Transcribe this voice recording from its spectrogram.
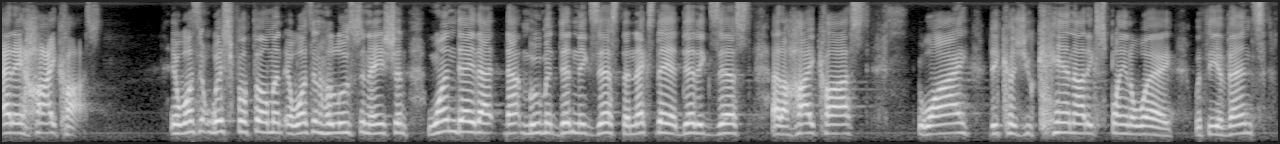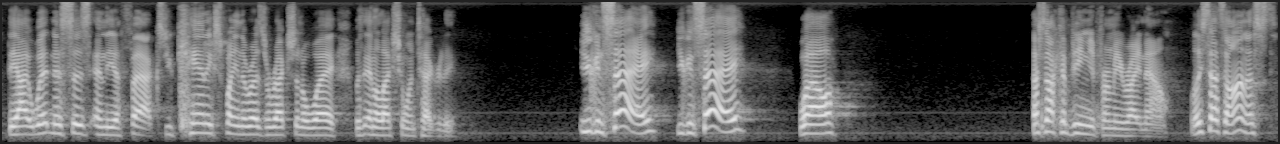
At a high cost. It wasn't wish fulfillment. It wasn't hallucination. One day that, that movement didn't exist. The next day it did exist at a high cost. Why? Because you cannot explain away with the events, the eyewitnesses, and the effects. You can't explain the resurrection away with intellectual integrity. You can say, you can say, well, that's not convenient for me right now. At least that's honest.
